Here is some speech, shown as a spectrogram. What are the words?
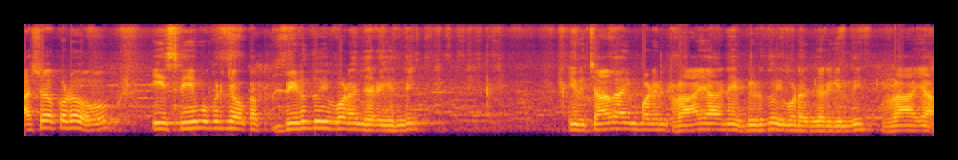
అశోకుడు ఈ శ్రీముఖుడికి ఒక బిరుదు ఇవ్వడం జరిగింది. ఇది చాలా ఇంపార్టెంట్. రాయ అనే బిరుదు ఇవ్వడం జరిగింది. రాయ.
